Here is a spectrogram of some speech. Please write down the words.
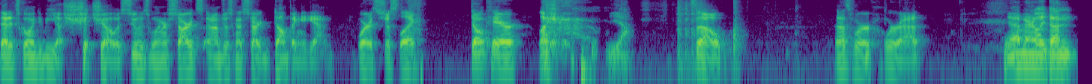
that it's going to be a shit show as soon as winter starts and I'm just going to start dumping again where it's just like don't care like Yeah. so that's where we're at Yeah, I haven't really done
